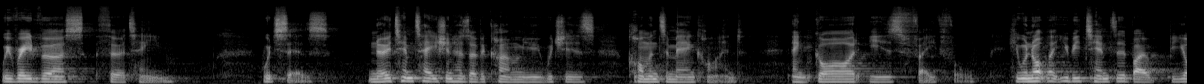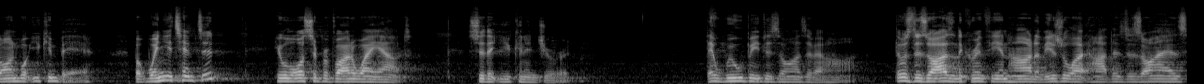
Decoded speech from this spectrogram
We read verse 13, which says, No temptation has overcome you, which is common to mankind, and God is faithful he will not let you be tempted by beyond what you can bear. But when you're tempted, He will also provide a way out so that you can endure it. There will be desires of our heart. There was desires in the Corinthian heart and the Israelite heart. There's desires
